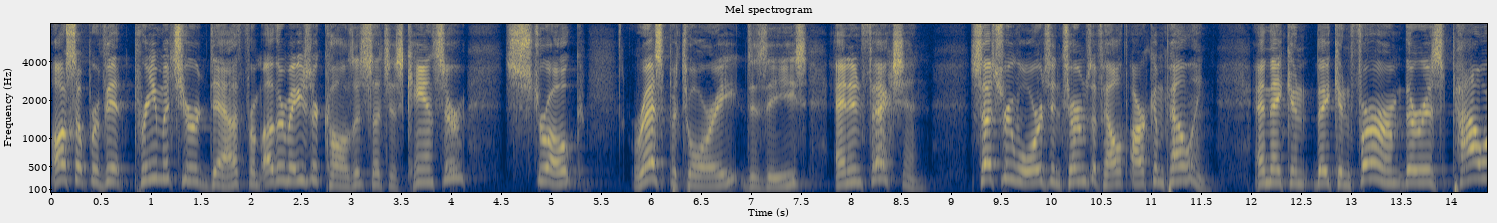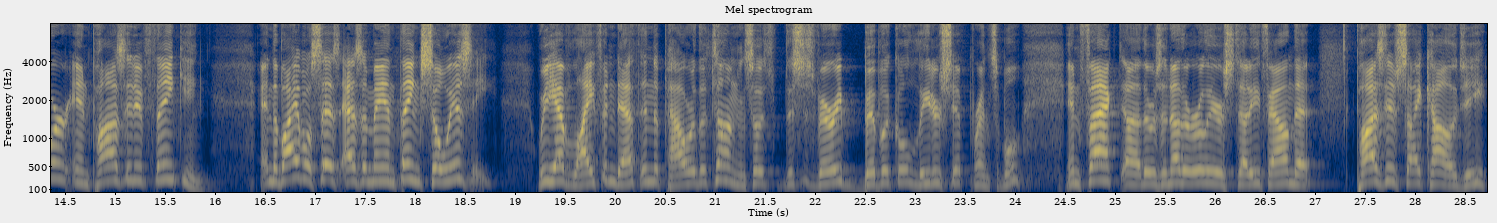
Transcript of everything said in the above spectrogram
also prevent premature death from other major causes such as cancer, stroke, respiratory disease, and infection. Such rewards in terms of health are compelling, and they can they confirm there is power in positive thinking. And the Bible says, as a man thinks, so is he. We have life and death in the power of the tongue. And so this is very biblical leadership principle. In fact, uh, there was another earlier study found that positive psychology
